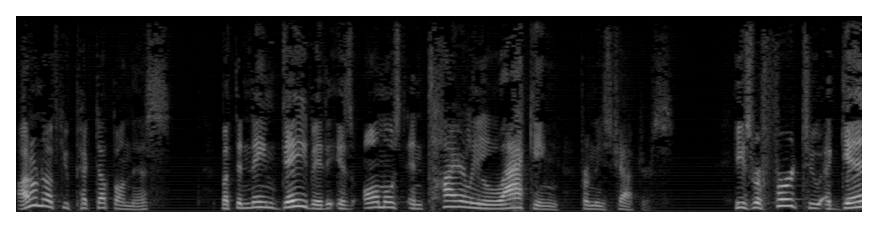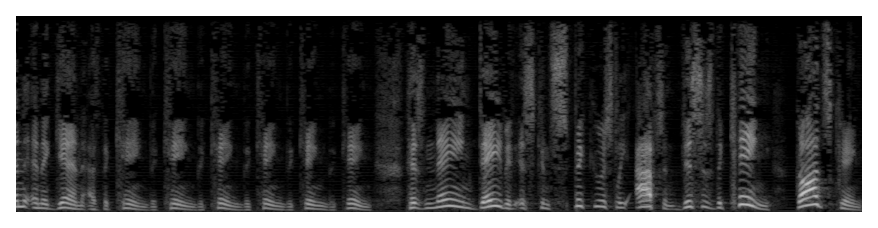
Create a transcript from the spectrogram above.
I don't know if you picked up on this, but the name David is almost entirely lacking from these chapters. He's referred to again and again as the king, the king, the king, the king, the king, the king. His name, David, is conspicuously absent. This is the king, God's king.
